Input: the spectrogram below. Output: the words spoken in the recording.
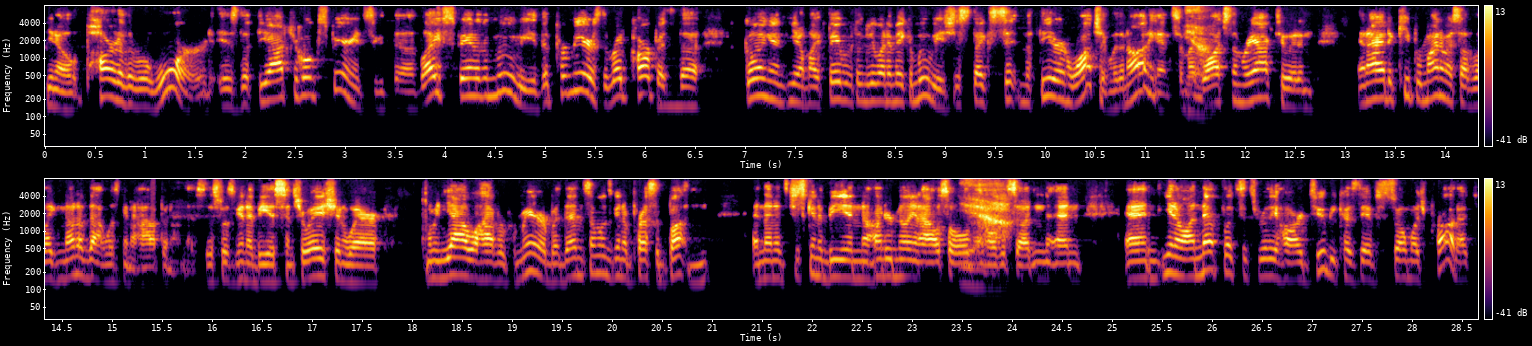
you know, part of the reward is the theatrical experience, the lifespan of the movie, the premieres, the red carpets, the going and you know, my favorite thing to do when I make a movie is just like sit in the theater and watch it with an audience and like watch them react to it. And and I had to keep reminding myself like none of that was going to happen on this. This was going to be a situation where, I mean, yeah, we'll have a premiere, but then someone's going to press a button, and then it's just going to be in 100 million households all of a sudden. And and you know, on Netflix, it's really hard too because they have so much product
